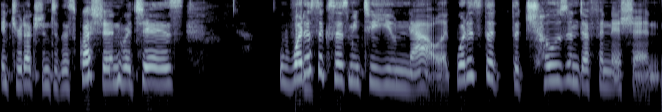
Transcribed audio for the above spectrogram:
introduction to this question, which is what does success mean to you now? Like, what is the, the chosen definition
